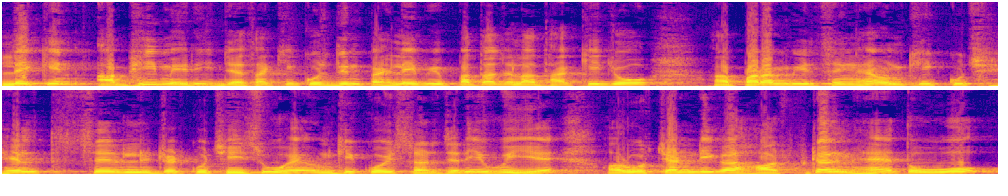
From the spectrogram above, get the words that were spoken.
लेकिन अभी मेरी, जैसा कि कुछ दिन पहले भी पता चला था कि जो परमवीर सिंह है, उनकी कुछ हेल्थ से रिलेटेड कुछ इशू है, उनकी कोई सर्जरी हुई है और वो चंडीगढ़ हॉस्पिटल में है तो वो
